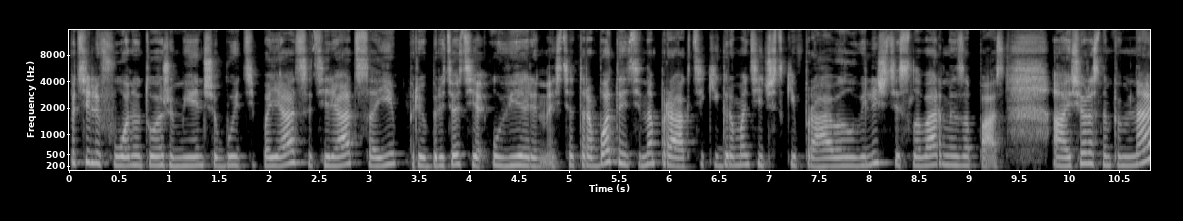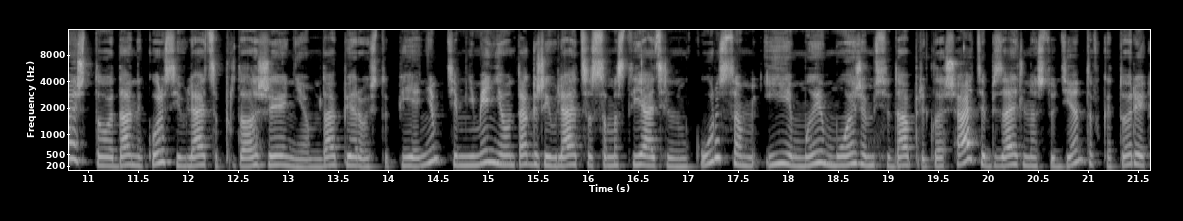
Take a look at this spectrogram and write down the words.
По телефону тоже меньше будете бояться, теряться и приобретете уверенность уверенность, отработайте на практике грамматические правила, увеличьте словарный запас. А еще раз напоминаю, что данный курс является продолжением да, первой ступени. Тем не менее, он также является самостоятельным курсом, и мы можем сюда приглашать обязательно студентов, которые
